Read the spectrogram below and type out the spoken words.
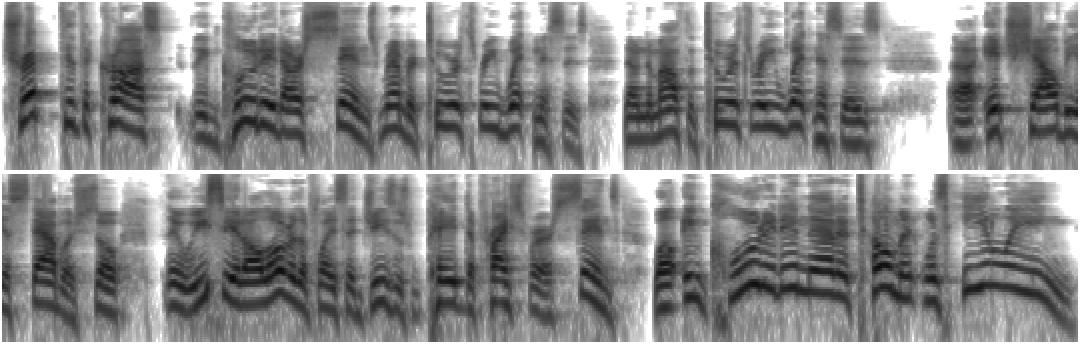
trip to the cross included our sins. Remember, two or three witnesses. Now, in the mouth of two or three witnesses, uh, it shall be established. So we see it all over the place that Jesus paid the price for our sins. Well, included in that atonement was healing.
